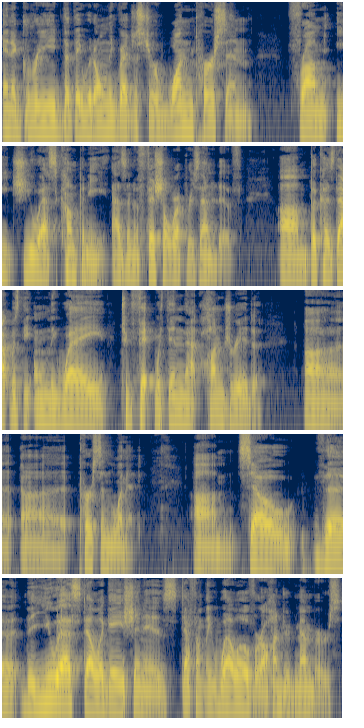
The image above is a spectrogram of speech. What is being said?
and agreed that they would only register one person from each US company as an official representative. Um, because that was the only way to fit within that hundred uh, uh, person limit. Um, so the the U.S. delegation is definitely well over hundred members,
